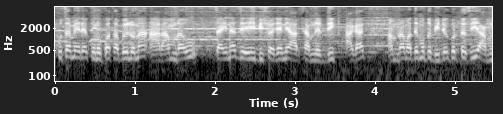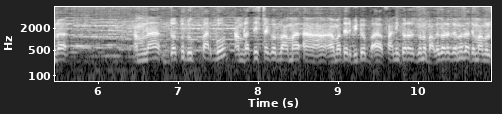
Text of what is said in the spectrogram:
খোঁচা মেরে কোনো কথা বলল না, আর আমরাও চাই না যে এই বিষয়টা নিয়ে আর সামনের দিক আগাক। আমরা আমাদের মতো ভিডিও করতেছি, আমরা আমরা যতটুকু পারব, আমরা চেষ্টা করব আমাদের ভিডিও ফানি করার জন্য, ভালো করার জন্য, যাতে মানুষ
